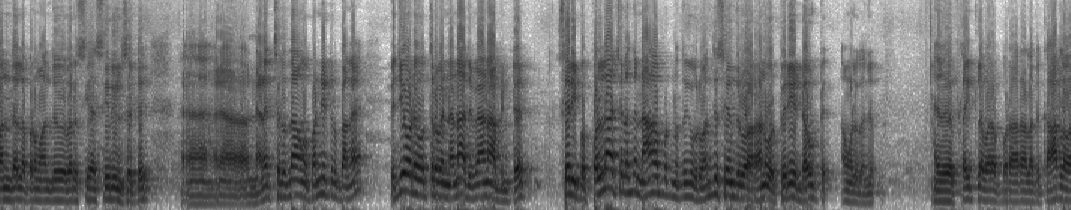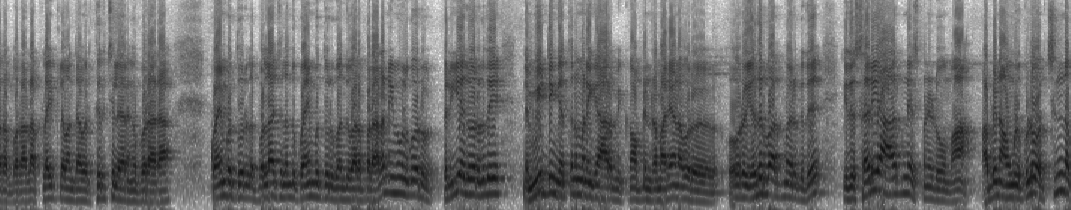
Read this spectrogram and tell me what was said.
பந்தல் அப்புறம் வந்து வரிசையாக சீரியல் செட்டு நினச்சிருந்தா அவங்க பண்ணிட்டு இருப்பாங்க. விஜயோட உத்தரவு என்னன்னா அது வேணாம் அப்படின்ட்டு. சரி இப்போ பொள்ளாச்சிலேருந்து நாகப்பட்டினத்துக்கு இவர் வந்து சேர்ந்துருவாரான்னு ஒரு பெரிய டவுட்டு அவங்களுக்கு வந்து. அது ஃப்ளைட்டில் வர போகிறாரா அல்லது காரில் வர போகிறாரா ஃப்ளைட்டில் வந்து அவர் திருச்சியில் இறங்க போகிறாரா கோயம்புத்தூரில் பொள்ளாச்சிலேருந்து கோயம்புத்தூருக்கு வந்து வர இவங்களுக்கு ஒரு பெரிய இது இருக்குது இந்த மீட்டிங் எத்தனை மணிக்கு ஆரம்பிக்கும் அப்படின்ற மாதிரியான ஒரு ஒரு எதிர்பார்ப்பும் இருக்குது. இது சரியாக ஆர்கனைஸ் பண்ணிடுவோமா? அப்படின்னு அவங்களுக்குள்ள ஒரு சின்ன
